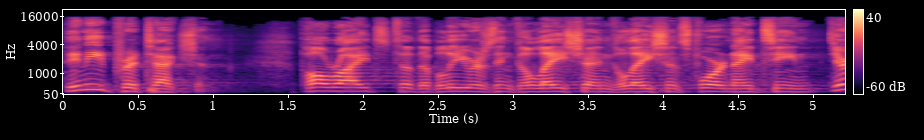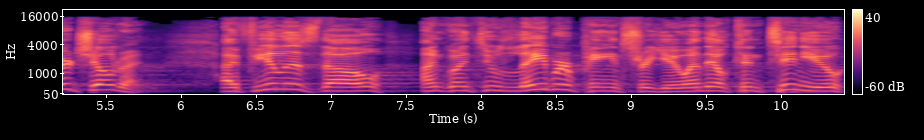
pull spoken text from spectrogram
They need protection. Paul writes to the believers in Galatia in Galatians 4:19, "Dear children, I feel as though I'm going through labor pains for you and they'll continue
